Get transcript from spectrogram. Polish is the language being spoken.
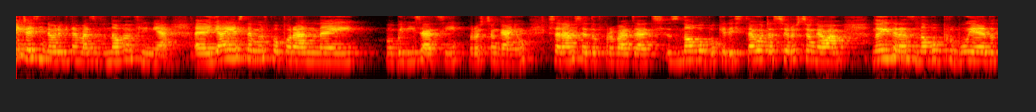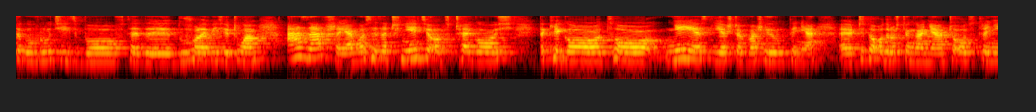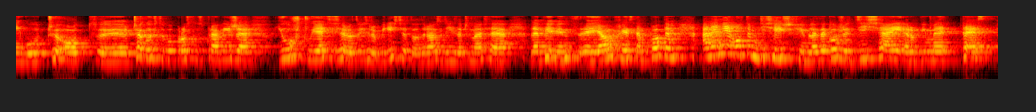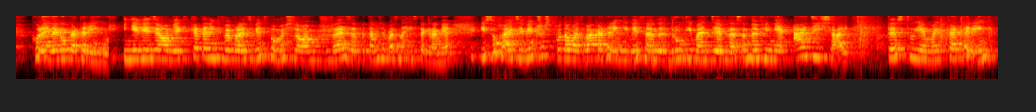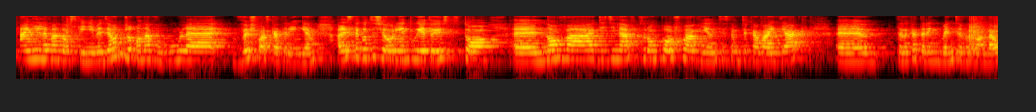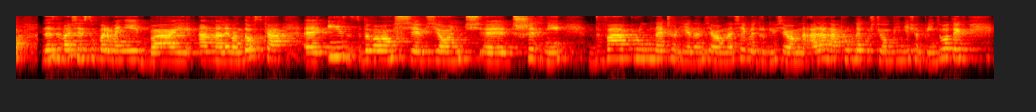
Hej, cześć, dzień dobry, witam Was w nowym filmie. E, Ja jestem już po porannej mobilizacji, rozciąganiu. Staram się to wprowadzać znowu, bo kiedyś cały czas się rozciągałam. No i teraz znowu próbuję do tego wrócić, bo wtedy dużo lepiej się czułam. A zawsze, jak właśnie zaczniecie od czegoś takiego, co nie jest jeszcze w Waszej rutynie, e, czy to od rozciągania, czy od treningu, czy od e, czegoś, co po prostu sprawi, że już czujecie się, że coś zrobiliście, to od razu dzień zaczyna się lepiej, więc e, ja już jestem po tym, ale nie o tym dzisiejszy film, dlatego że dzisiaj robimy test kolejnego cateringu. I nie wiedziałam, jaki catering wybrać, więc pomyślałam, że zapytam się Was na Instagramie. I słuchajcie, większość podała dwa cateringi, więc ten drugi będzie w następnym filmie, a dzisiaj testujemy catering Ani Lewandowskiej. Nie wiedziałam, że ona w ogóle wyszła z cateringiem, ale z tego co się orientuję, to jest to e, nowa dziedzina, w którą poszła, więc jestem ciekawa, jak e, ten catering będzie wyglądał. Nazywa się Super Menu by Anna Lewandowska e, i zdecydowałam się wziąć e, trzy dni. Dwa próbne, czyli jeden wzięłam na siebie, drugi wzięłam na Alana. Próbne kosztują 55 zł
